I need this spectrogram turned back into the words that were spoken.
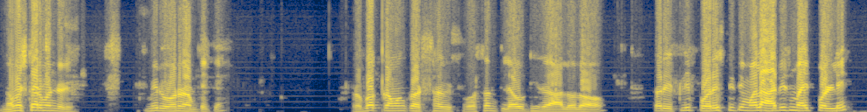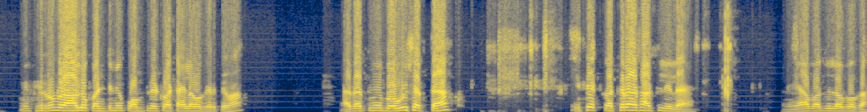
नमस्कार मंडळी. मी रोहन रामटेके. प्रभाग क्रमांक अठ्ठावीस वसंत लेआउट इथे आलेलो आहो तर इथली परिस्थिती मला आधीच माहीत पडली. मी फिरून राहिलो कंटिन्यू कॉम्प्लेट वाटायला वगैरे तेव्हा. आता तुम्ही बघू शकता इथे कचरा साचलेला आहे. आणि या बाजूला बघा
